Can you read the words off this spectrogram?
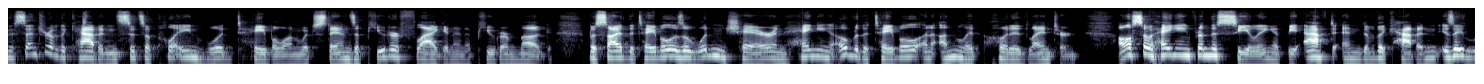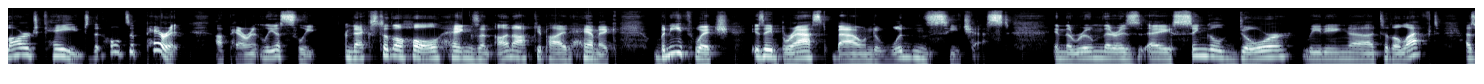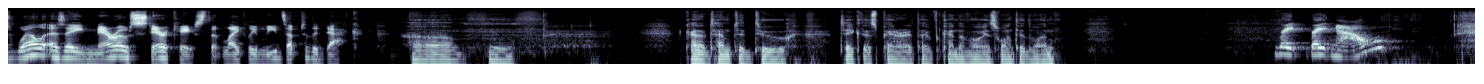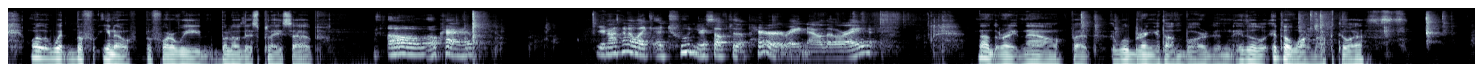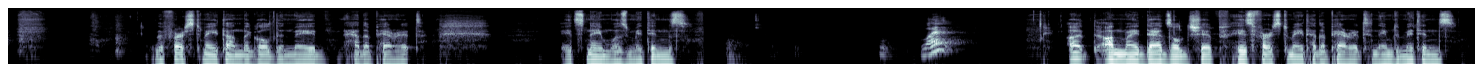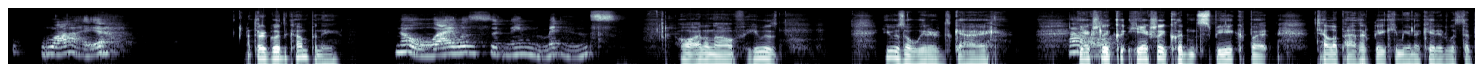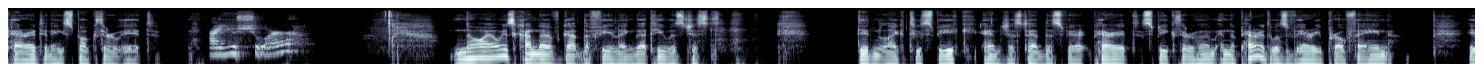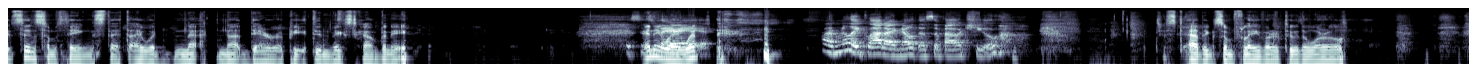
Center of the cabin sits a plain wood table on which stands a pewter flagon and a pewter mug. Beside the table is a wooden chair, and hanging over the table, an unlit hooded lantern. Also hanging from the ceiling at the aft end of the cabin is a large cage that holds a parrot, apparently asleep. Next to the hull hangs an unoccupied hammock, beneath which is a brass bound wooden sea chest. In the room, there is a single door leading uh, to the left, as well as a narrow staircase that likely leads up to the deck. Um, hmm. Kind of tempted to take this parrot. I've kind of always wanted one. Right, right now. Well, what before you know, before we blow this place up. Oh, okay. You're not gonna like attune yourself to the parrot right now, though, right? Not right now, but we'll bring it on board and it'll it'll warm up to us. The first mate on the Golden Maid had a parrot. Its name was Mittens. What? Uh, on my dad's old ship, his first mate had a parrot named Mittens. Why? They're good company. No, why was it named Mittens? Oh, I don't know. He was he was a weird guy. Oh. He actually he actually couldn't speak, but telepathically communicated with the parrot, and he spoke through it. Are you sure? No, I always kind of got the feeling that he was just didn't like to speak and just had the spirit parrot speak through him. And the parrot was very profane. It said some things that I would not not dare repeat in mixed company. Anyway, very- what? I'm really glad I know this about you. just adding some flavor to the world.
